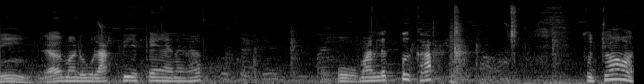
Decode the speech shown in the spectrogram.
นี่แล้วมาดูรักเบี้ยแก้นะครับโอ้มันลึกปึ๊กครับ สุดยอด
